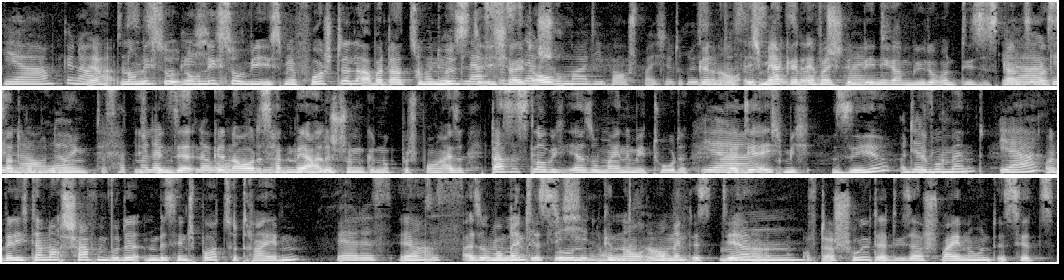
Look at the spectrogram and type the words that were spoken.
ja, genau. Ja, noch nicht, so, noch nicht so, wie ich es mir vorstelle, aber dazu aber müsste ich halt ja auch. schon mal die Bauchspeicheldrüse. Genau, ich merke ja halt so einfach, ich bin weniger müde und dieses Ganze, Ja, was da genau, drum ne? rumhängt. Das hatten wir ich bin sehr, genau, das hatten wir Mhm. alles schon genug besprochen. Also das ist, glaube ich, eher so meine Methode, Ja. bei der ich mich sehe Und jetzt- im Moment. ja. Und wenn ich dann noch schaffen würde, ein bisschen Sport zu treiben, Wäre das, ja, das also im Moment ist so, ein, in genau, im. Moment ist der Mhm. auf der Schulter, dieser Schweinehund ist jetzt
